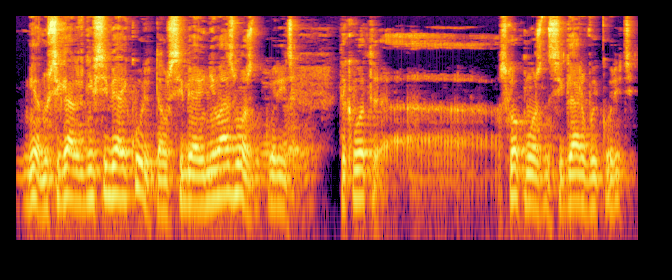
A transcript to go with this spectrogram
Не, ну сигару не в себя и курит, потому что себя ее невозможно курить. Так вот, э, сколько можно сигар выкурить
